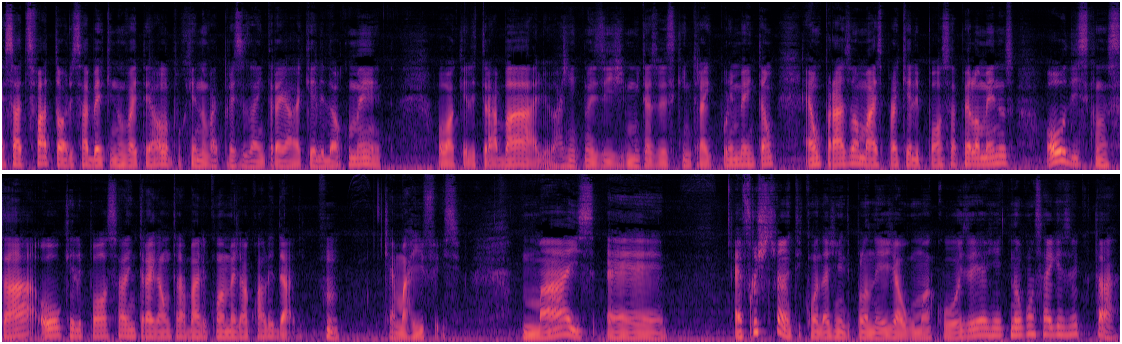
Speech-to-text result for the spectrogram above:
satisfatório saber que não vai ter aula porque não vai precisar entregar aquele documento ou aquele trabalho. A gente não exige muitas vezes que entregue por e-mail, então é um prazo a mais para que ele possa pelo menos ou descansar ou que ele possa entregar um trabalho com a melhor qualidade, hum, que é mais difícil. Mas é, é frustrante quando a gente planeja alguma coisa e a gente não consegue executar.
